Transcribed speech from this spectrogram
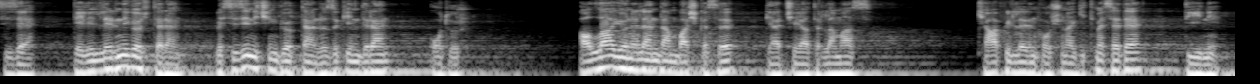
Size delillerini gösteren ve sizin için gökten rızık indiren O'dur. Allah'a yönelenden başkası gerçeği hatırlamaz. Kafirlerin hoşuna gitmese de dini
